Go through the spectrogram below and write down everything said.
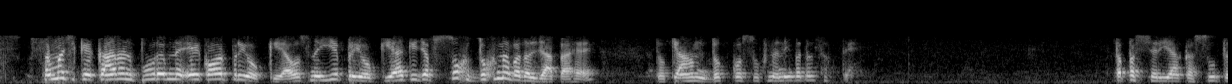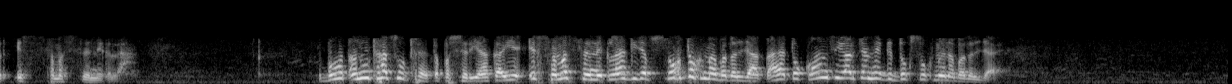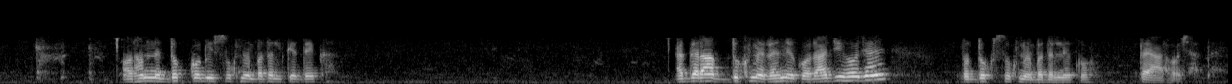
समझ के कारण पूरब ने एक और प्रयोग किया। उसने ये प्रयोग किया कि जब सुख दुख में बदल जाता है तो क्या हम दुख को सुख में नहीं बदल सकते? तपश्चर्या का सूत्र इस समझ से निकला। बहुत अनूठा सूत्र है तपस्या का। ये इस समझ से निकला कि जब सुख दुख में बदल जाता है तो कौन सी अड़चन है कि दुख सुख में ना बदल जाए? और हमने दुख को भी सुख में बदल के देखा। अगर आप दुख में रहने को राज़ी हो जाएँ तो दुख सुख में बदलने को तैयार हो जाता है।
